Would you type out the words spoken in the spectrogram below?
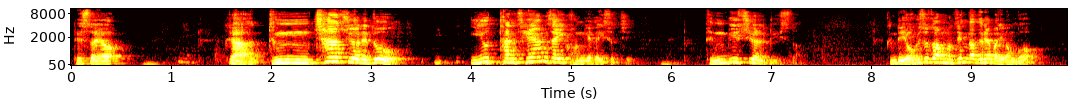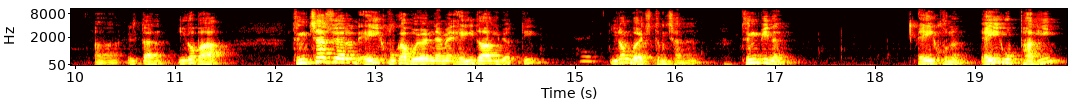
됐어요? 그냥 등차 수열에도 이- 이웃한 세항 사이 관계가 있었지. 등비 수열도 있어. 근데 여기서도 한번 생각을 해봐 이런 거. 어, 일단 이거 봐. 등차 수열은 A9가 뭐였냐면 A 더하기 몇 D? 이런 거였지 등차는. 등비는 A9는 A 곱하기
